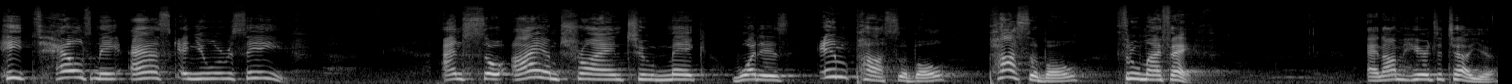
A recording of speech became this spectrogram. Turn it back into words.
He tells me, ask and you will receive. And so I am trying to make what is impossible possible through my faith. And I'm here to tell you,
